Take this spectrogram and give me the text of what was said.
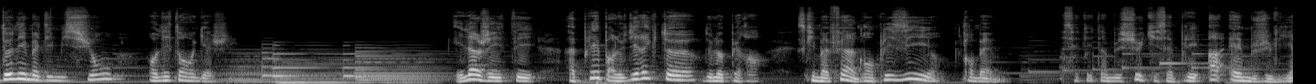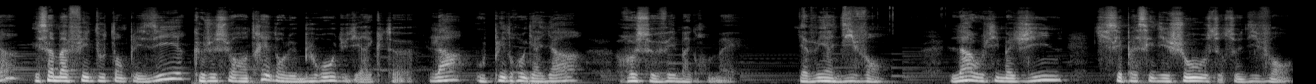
donner ma démission en étant engagée. Et là, j'ai été appelée par le directeur de l'opéra, ce qui m'a fait un grand plaisir quand même. C'était un monsieur qui s'appelait A.M. Julien, et ça m'a fait d'autant plaisir que je suis rentrée dans le bureau du directeur, là où Pedro Gaillard recevait ma grand-mère. Il y avait un divan, là où j'imagine qu'il s'est passé des choses sur ce divan,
